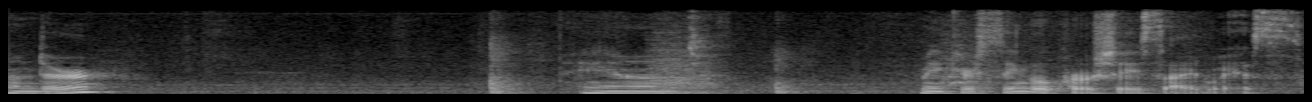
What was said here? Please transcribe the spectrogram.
Under. And make your single crochet sideways.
